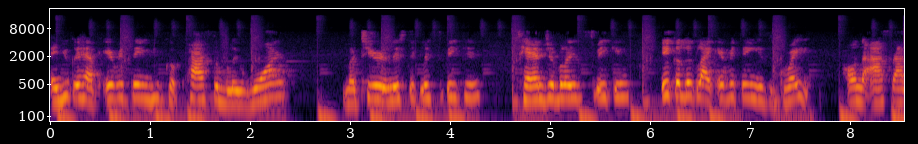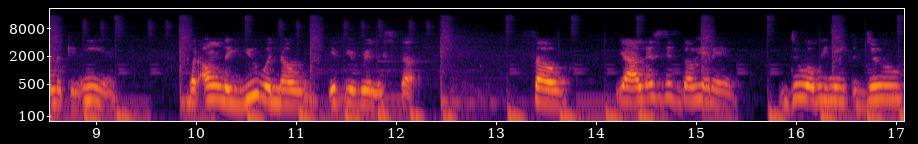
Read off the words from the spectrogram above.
And you could have everything you could possibly want, materialistically speaking, tangibly speaking. It could look like everything is great on the outside looking in but only you would know if you're really stuck. So, y'all, let's just go ahead and do what we need to do.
